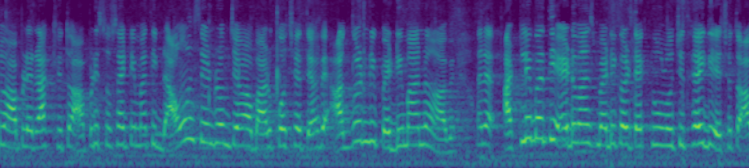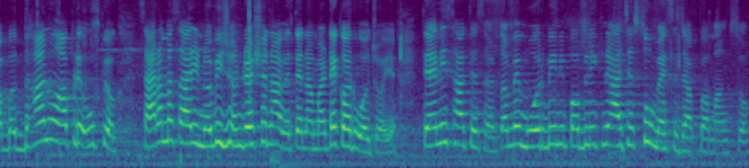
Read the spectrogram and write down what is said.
જો આપણે રાખીએ તો આપણી સોસાયટીમાંથી ડાઉન સિન્ડ્રોમ જેવા બાળકો છે તે હવે આગળની પેઢીમાં ન આવે. અને આટલી બધી એડવાન્સ મેડિકલ ટેકનોલોજી થઈ ગઈ છે તો આ બધાનો આપણે ઉપયોગ સારામાં સારી નવી જનરેશન આવે તેના માટે કરવો જોઈએ. તેની સાથે સર, તમે મોરબીની પબ્લિકને આજે શું મેસેજ આપવા માંગશો?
